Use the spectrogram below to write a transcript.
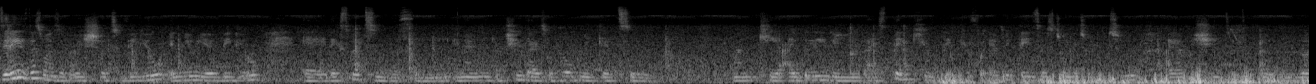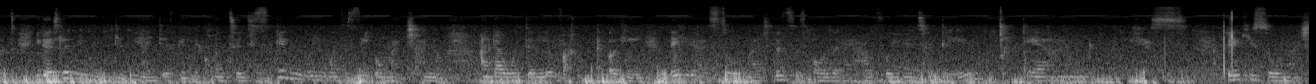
Today this one's a very short video a new year video and expect more from me. And I know that you guys will help me get to 1k i believe in you guys. Thank you. Thank you for everything since 2022 i appreciate it a lot. You guys let me give me ideas. Give me content. Give me what you want to see on my channel. And i will deliver. Okay. Thank you guys so much. This is all that i have for you today. And yes. Thank you so much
